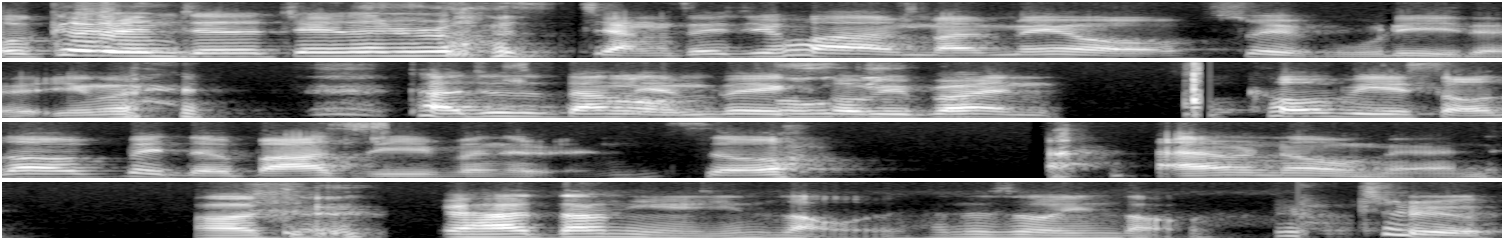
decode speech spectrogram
我个人觉得 Jalen Rose 讲这句话蛮没有说服力的，因为 他就是当年被哦 Kobe Bryant、Kobe 守到被得八十一分的人，so I don't know man。啊，对，因为他当年已经老了，他那时候已经老了。True,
